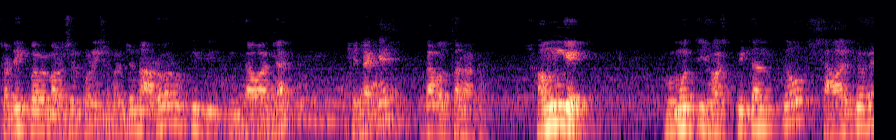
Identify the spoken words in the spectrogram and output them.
সঠিকভাবে মানুষের পরিষেবার জন্য আরও দেওয়া যায় সেটাকে ব্যবস্থা রাখা। সঙ্গে হসপিটালকেও স্বাভাবিকভাবে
